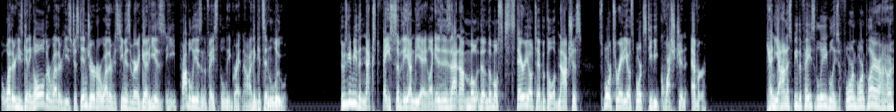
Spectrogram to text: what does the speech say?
whether he's getting old or whether he's just injured or whether his team isn't very good, he is he probably isn't the face of the league right now. I think it's in Lue. So who's going to be the next face of the NBA? Like, is, is that not mo- the, the most stereotypical, obnoxious sports radio, sports TV question ever? Can Giannis be the face of the league? Well, he's a foreign-born player. I don't know.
